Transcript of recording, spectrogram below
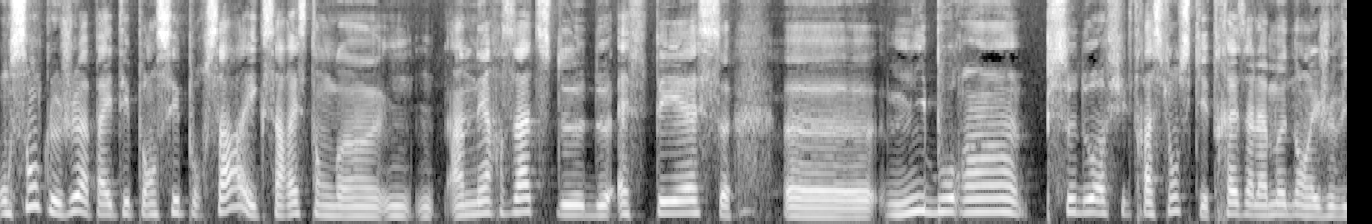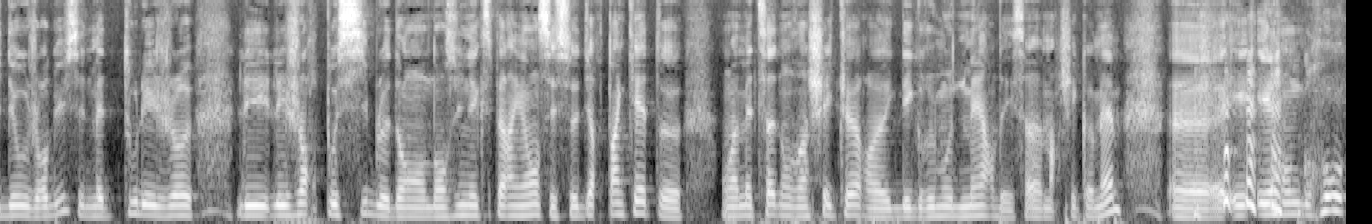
on sent que le jeu a pas été pensé pour ça et que ça reste euh, un ersatz de, FPS euh, mi-bourrin, pseudo-infiltration, ce qui est très à la mode dans les jeux vidéo aujourd'hui, c'est de mettre tous les jeux, les, genres possibles dans, une expérience et se dire t'inquiète, euh, on va mettre ça dans un shaker avec des grumeaux de merde et ça va marcher quand même. Et, en gros,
